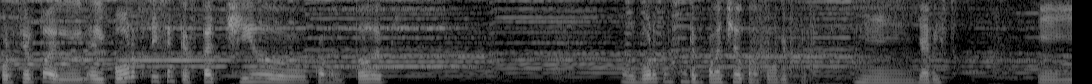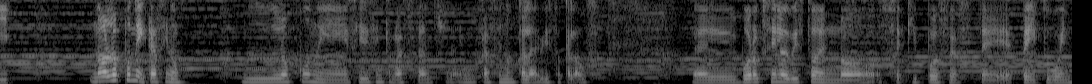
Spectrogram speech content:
Por cierto, el, el Burg dicen que está chido con el todo. El Burg dicen que se pone chido con el todo. Y ya he visto. Y. No, lo pone casi no. Lo pone, sí dicen que no está tan chida. Casi nunca la he visto que la usen. El Burg sí lo he visto en los equipos este, Pay to Win.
